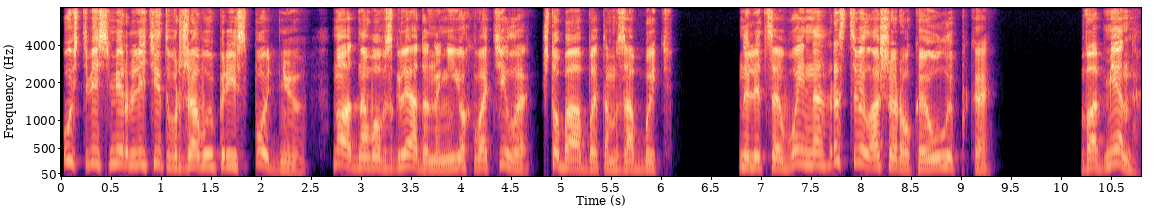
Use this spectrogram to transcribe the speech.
Пусть весь мир летит в ржавую преисподнюю, но одного взгляда на нее хватило, чтобы об этом забыть. На лице Уэйна расцвела широкая улыбка. В обмен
